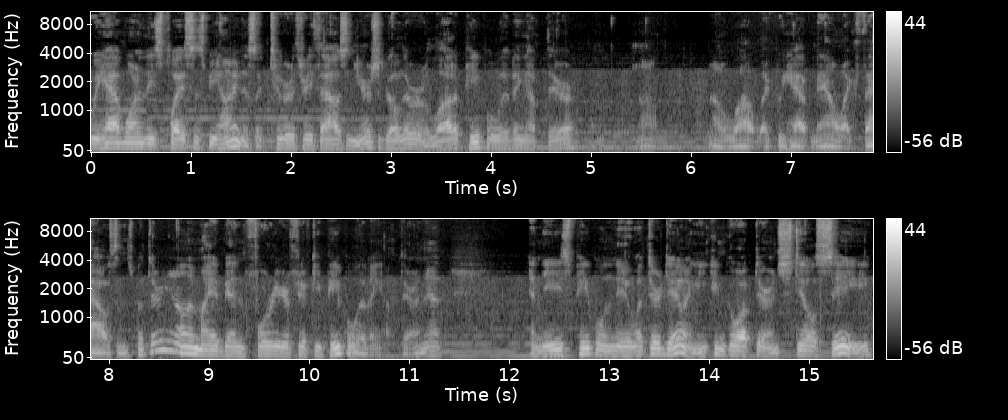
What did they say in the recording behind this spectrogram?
we have one of these places behind us. Like two or three thousand years ago, there were a lot of people living up there. Not a lot like we have now, like thousands, but there, you know, there might have been 40 or 50 people living up there. And that, and these people knew what they're doing. You can go up there and still see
